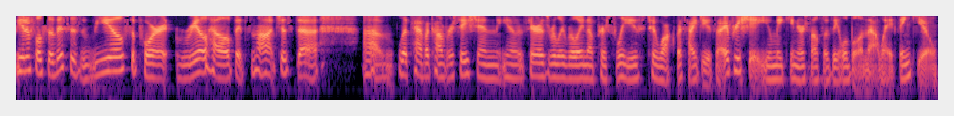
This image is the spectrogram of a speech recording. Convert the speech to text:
Beautiful. So this is real support, real help. It's not just a um, let's have a conversation. You know, Sarah's really rolling up her sleeves to walk beside you. So I appreciate you making yourself available in that way. Thank you.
